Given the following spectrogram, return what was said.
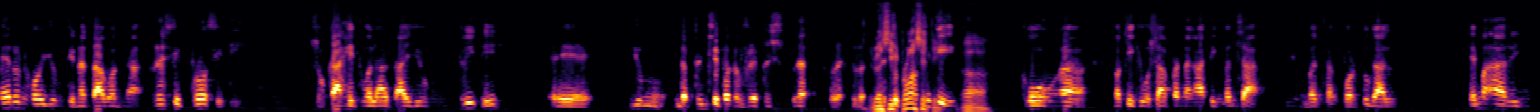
meron ho yung tinatawag na reciprocity. So kahit wala tayong treaty, eh, yung the principle of repres- re- re- re- Reciprocity. Oo. kung ah, makikiusapan ng ating bansa, yung bansang Portugal, eh maaring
